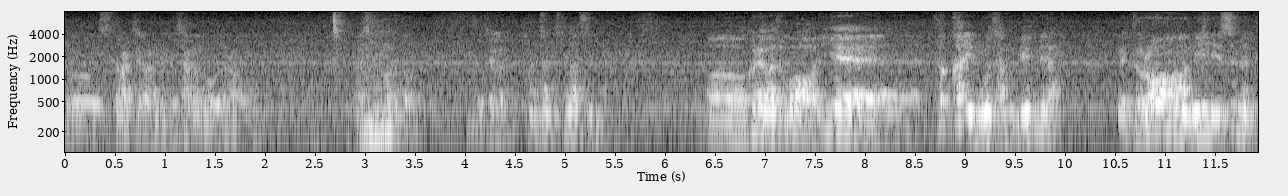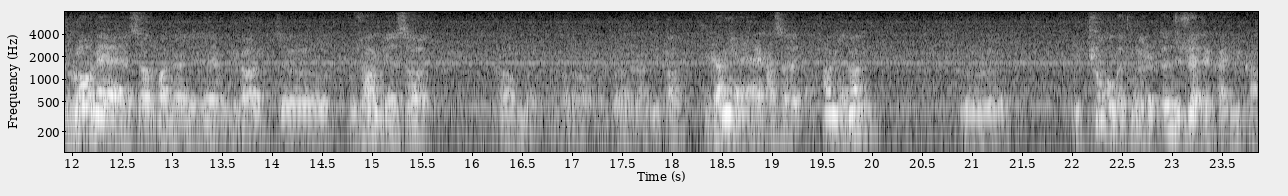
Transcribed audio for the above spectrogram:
그 스트럭처라는 회사가 나오더라고요. 그래서 뭐 제가 한참 찾았습니다. 어, 그래가지고 이게 특화 임무 장비입니다. 그 드론이 있으면 드론에서 만약 이제 우리가 저 구조하기 위해서 어, 뭐, 어, 뭐라 그럽니까 해양에 가서 하면은 그이 튜브 같은 걸 던져줘야 될 거 아닙니까?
